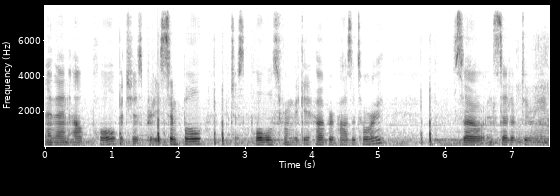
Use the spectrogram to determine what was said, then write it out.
And then ELP pull, which is pretty simple, it just pulls from the GitHub repository. So instead of doing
